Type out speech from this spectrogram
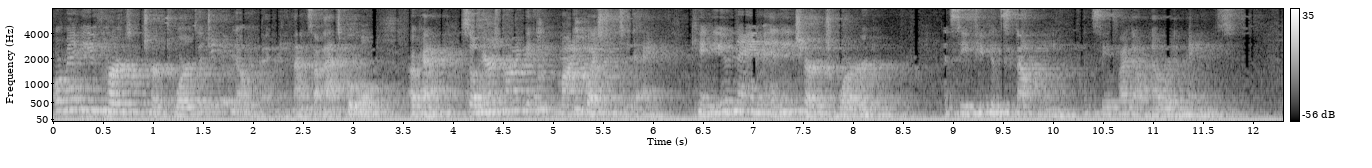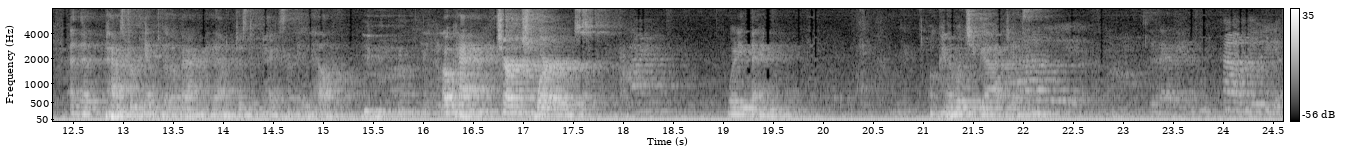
Or maybe you've heard some church words that you do know what they mean. That's that's cool. Okay, so here's my my question today. Can you name any church word and see if you can stump me and see if I don't know what it means? And then Pastor Kim's going to back me up just in case I need help. okay, church words. What do you think? Okay, what you got, Jesse? Hallelujah.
